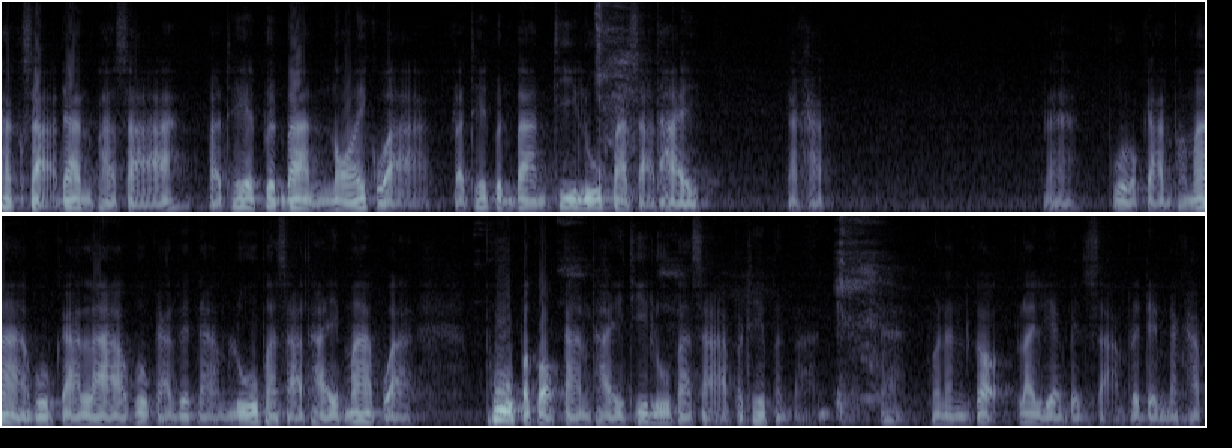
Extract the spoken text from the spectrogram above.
ทักษะด้านภาษาประเทศเพื่อนบ้านน้อยกว่าประเทศเพื่อนบ้านที่รู้ภาษาไทยนะครับนะผู้ประกอบการพม่า ผู้ประกอบการลาว ผู้ประกอบการเวียดนามรู้ภาษาไทยมากกว่าผู้ประกอบการไทยที่รู้ภาษาประเทศเพื่อนบ้านนะเพราะนั้นก็ไล่เรียงเป็น 3 ประเด็นนะครับ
